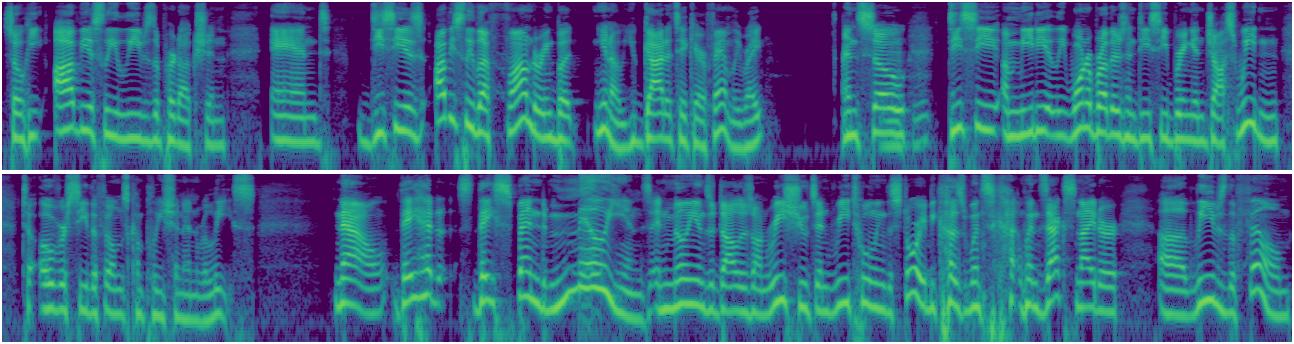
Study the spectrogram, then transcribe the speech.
So he obviously leaves the production, and DC is obviously left floundering, but you know, you got to take care of family, right? And so mm-hmm. DC immediately, Warner Brothers and DC bring in Joss Whedon to oversee the film's completion and release. Now they had they spend millions and millions of dollars on reshoots and retooling the story because when when Zack Snyder uh, leaves the film,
